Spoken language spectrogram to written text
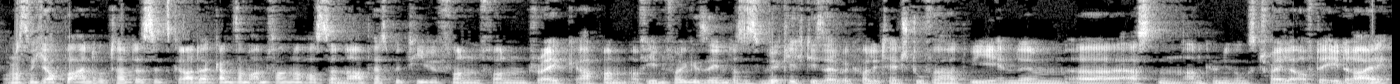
Und was mich auch beeindruckt hat, ist jetzt gerade ganz am Anfang noch aus der Nahperspektive von, von Drake hat man auf jeden Fall gesehen, dass es wirklich dieselbe Qualitätsstufe hat wie in dem äh, ersten Ankündigungstrailer auf der E3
